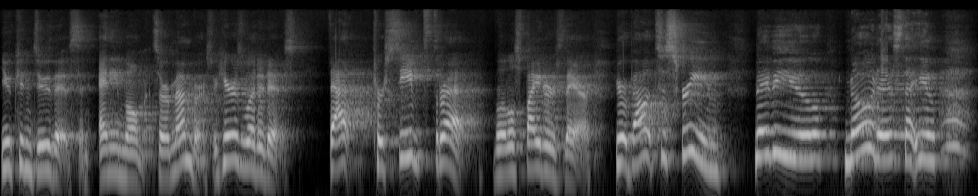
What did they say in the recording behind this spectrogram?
You can do this in any moment. So remember, so here's what it is that perceived threat, little spiders there, you're about to scream. Maybe you notice that you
